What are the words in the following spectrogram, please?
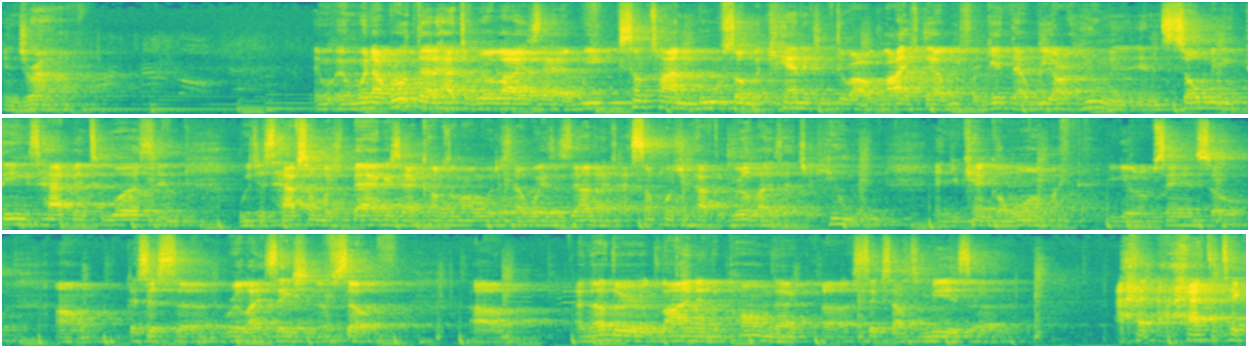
and drown. And, and when I wrote that, I had to realize that we sometimes move so mechanically throughout life that we forget that we are human and so many things happen to us and we just have so much baggage that comes along with us that weighs us down. At some point, you have to realize that you're human and you can't go on like that. You get what I'm saying? So um, that's just a realization of self. Um, another line in the poem that uh, sticks out to me is uh, I, ha- I, had to take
